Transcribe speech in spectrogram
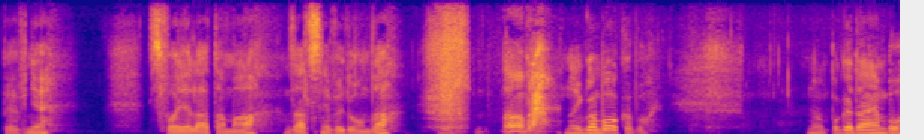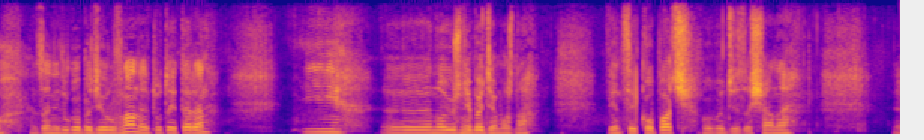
Pewnie swoje lata ma. Zacnie wygląda. Dobra, no i głęboko, bo no, pogadałem, bo za niedługo będzie równany tutaj teren i yy, no już nie będzie można więcej kopać, bo będzie zasiane. Yy,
